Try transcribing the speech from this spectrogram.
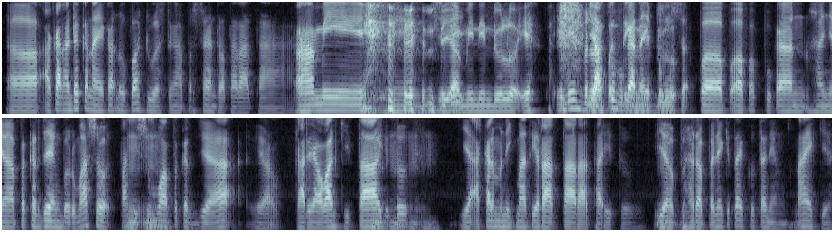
eh, akan ada kenaikan upah dua setengah persen rata-rata. Amin. Amin. Jadi Diaminin dulu ya. ini berlaku penting bukan hanya pengusaha, pe- pe- apa, bukan hanya pekerja yang baru masuk, tapi Mm-mm. semua pekerja ya karyawan kita gitu Mm-mm. ya akan menikmati rata-rata itu. Ya Mm. harapannya kita ikutan yang naik ya.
